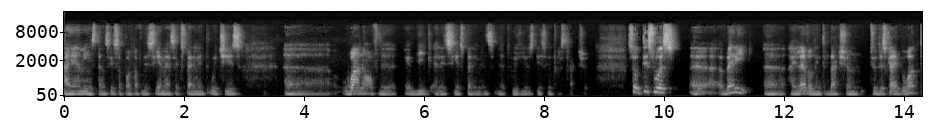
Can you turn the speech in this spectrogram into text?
IAM instance in support of the CMS experiment, which is one of the uh, big LHC experiments that will use this infrastructure. So this was uh, a very uh, high-level introduction to describe what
